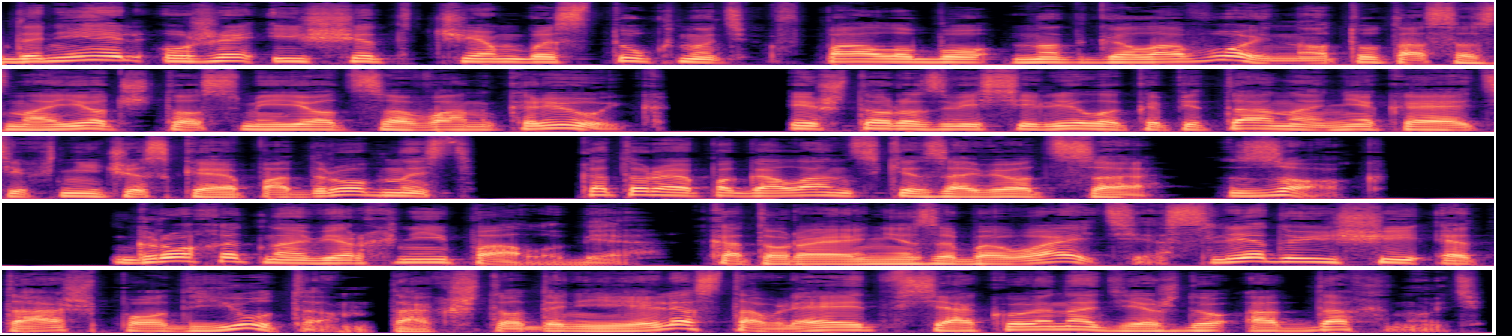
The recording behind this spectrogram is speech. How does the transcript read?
Даниэль уже ищет, чем бы стукнуть в палубу над головой, но тут осознает, что смеется Ван Крюйк, и что развеселила капитана некая техническая подробность, которая по-голландски зовется «зок». Грохот на верхней палубе, которая, не забывайте, следующий этаж под ютом, так что Даниэль оставляет всякую надежду отдохнуть.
